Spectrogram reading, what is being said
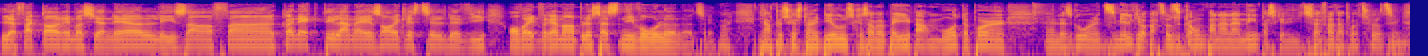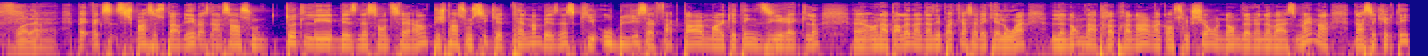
le facteur émotionnel, les enfants, connecter la maison avec le style de vie, on va être vraiment plus à ce niveau-là. Là, tu. Ouais. Puis en plus que c'est un deal où ce que ça va payer par mois, t'as pas un, un let's go un 10 000 qui va partir du compte pendant l'année parce qu'il te fait faire ta toiture. tu sais. Voilà. Euh, ben, fait que je pense que c'est super bien parce que dans le sens où toutes les business sont différentes. Puis je pense aussi qu'il y a tellement de business qui oublient ce facteur marketing direct-là. Euh, on en parlait dans le dernier podcast avec Eloi, le nombre d'entrepreneurs en construction, le nombre de rénovations, même en- dans la sécurité,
